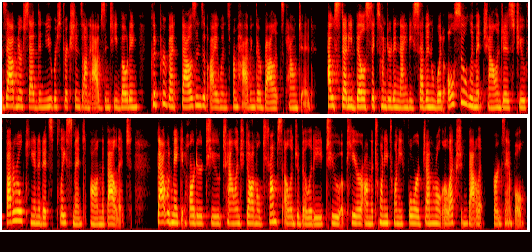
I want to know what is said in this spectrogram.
Zabner said the new restrictions on absentee voting could prevent thousands of Iowans from having their ballots counted. House Study Bill 697 would also limit challenges to federal candidates' placement on the ballot. That would make it harder to challenge Donald Trump's eligibility to appear on the 2024 general election ballot, for example.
